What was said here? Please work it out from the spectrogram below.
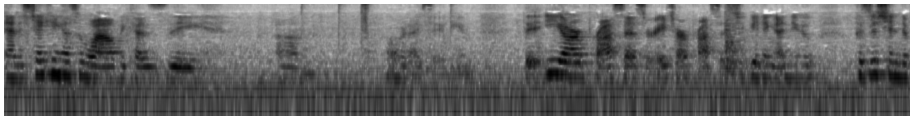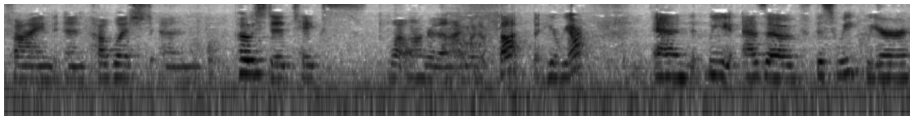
And it's taking us a while because the, um, what would I say, the, the ER process or HR process, you're getting a new position defined and published and posted takes a lot longer than I would have thought, but here we are. And we, as of this week, we are,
